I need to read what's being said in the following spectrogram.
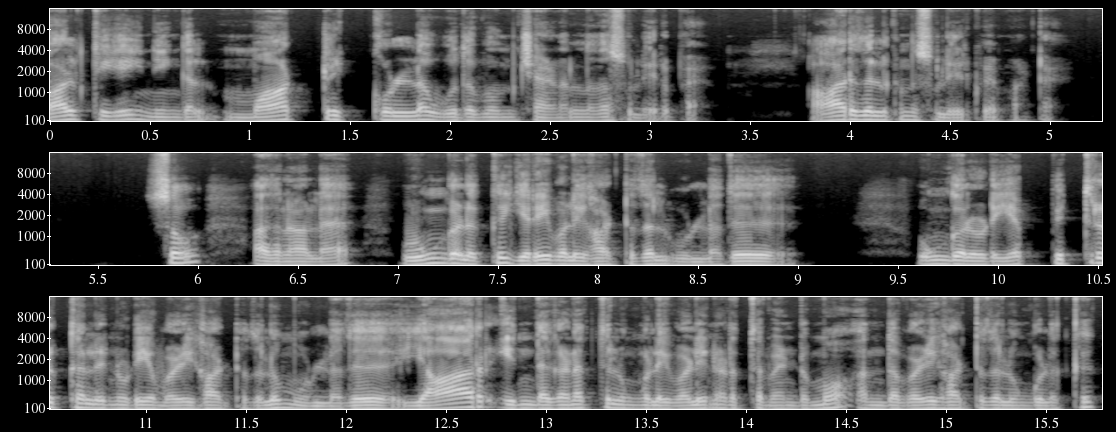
வாழ்க்கையை நீங்கள் மாற்றிக்கொள்ள உதவும் சேனல்னு தான் சொல்லியிருப்பேன். ஆறுதலுக்குன்னு சொல்லியிருக்கவே மாட்டேன். ஸோ அதனால் உங்களுக்கு இறை வழிகாட்டுதல் உள்ளது. உங்களுடைய பித்ருக்களினுடைய வழிகாட்டுதலும் உள்ளது. யார் இந்த கணத்தில் உங்களை வழிநடத்த வேண்டுமோ அந்த வழிகாட்டுதல் உங்களுக்கு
